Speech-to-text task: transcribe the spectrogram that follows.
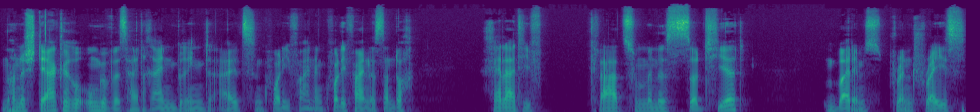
noch eine stärkere Ungewissheit reinbringt als ein Qualifying. Ein Qualifying ist dann doch relativ klar zumindest sortiert. Bei dem Sprint Race,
